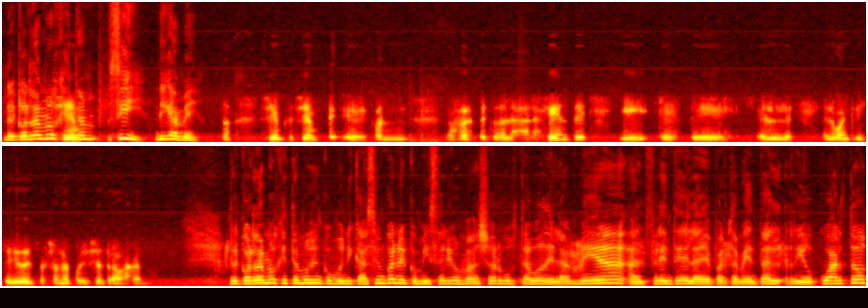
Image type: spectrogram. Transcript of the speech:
Recordamos que están... Sí, dígame. Siempre, siempre eh, con los respetos la, a la gente y este, el, buen criterio del personal policial trabajando. Recordamos que estamos en comunicación con el comisario mayor Gustavo de la MEA al frente de la departamental Río Cuarto.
